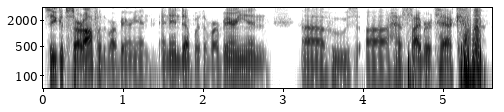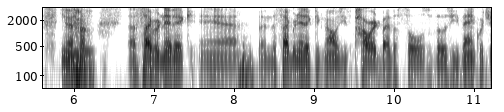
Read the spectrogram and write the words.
So you could start off with a barbarian and end up with a barbarian uh, who's uh, has cyber tech you know Mhm. uh, cybernetic and, and the cybernetic technology is powered by the souls of those he vanquish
